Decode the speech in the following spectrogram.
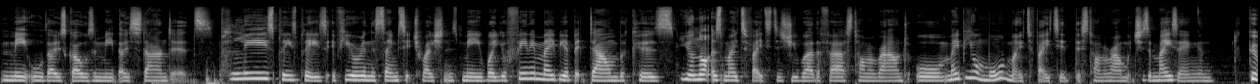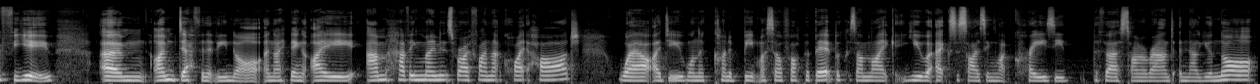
meet all those goals and meet those standards. Please, please, please, if you're in the same situation as me where you're feeling maybe a bit down because you're not as motivated as you were the first time around, or maybe you're more motivated this time around, which is amazing and good for you. Um, I'm definitely not. And I think I am having moments where I find that quite hard, where I do want to kind of beat myself up a bit because I'm like, you were exercising like crazy the first time around and now you're not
